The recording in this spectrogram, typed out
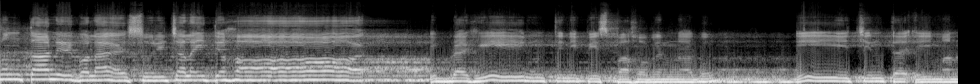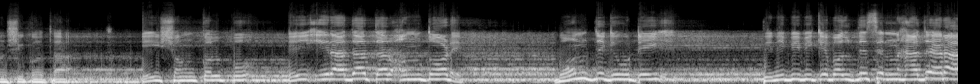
সন্তানের গলায় ছুরি চালাইতে হয়। ইব্রাহিম, তিনি পিসপা হবেন না গো। এই চিন্তা, এই মানসিকতা, এই সংকল্প, এই ইরাদা তার অন্তরে। ঘুম থেকে উঠেই তিনি বিবিকে বলতেছেন, হাজারা,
